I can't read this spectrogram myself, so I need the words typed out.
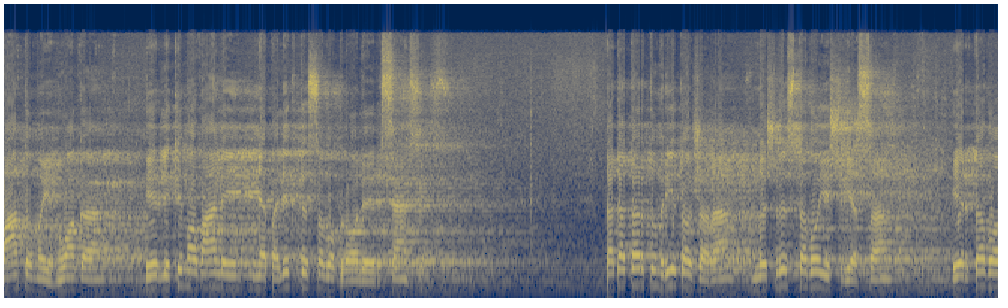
matomai nuogą ir likimo valiai nepalikti savo brolio ir sesės. Tada tartum ryto žara nušvis tavo išviesa ir tavo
